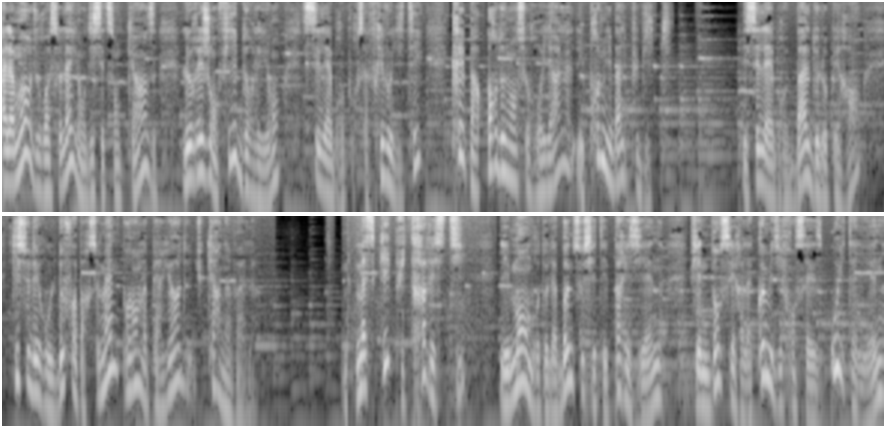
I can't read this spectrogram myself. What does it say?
À la mort du roi Soleil en 1715, le régent Philippe d'Orléans, célèbre pour sa frivolité, crée par ordonnance royale les premiers bals publics. Les célèbres bals de l'opéra qui se déroulent deux fois par semaine pendant la période du carnaval. Masqués puis travestis, les membres de la bonne société parisienne viennent danser à la comédie française ou italienne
